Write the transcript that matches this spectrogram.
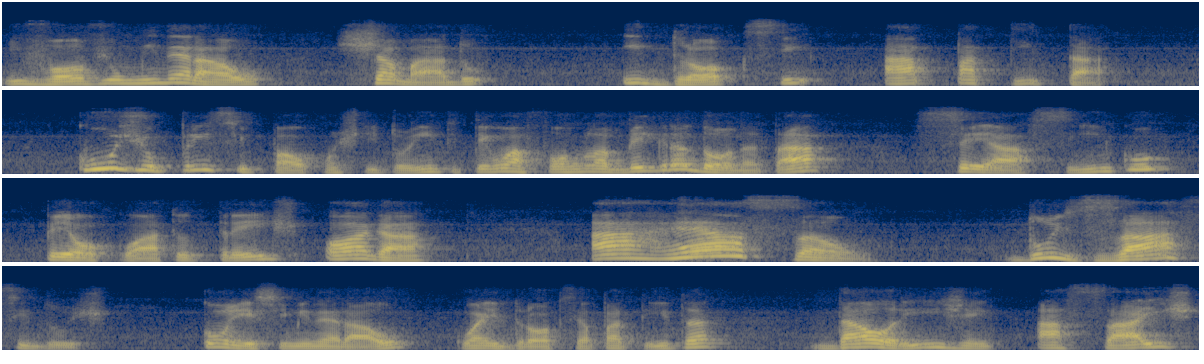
envolve um mineral chamado hidroxiapatita, cujo principal constituinte tem uma fórmula bem grandona, tá? CA5PO4,3OH. A reação dos ácidos com esse mineral, com a hidroxiapatita, dá origem a sais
